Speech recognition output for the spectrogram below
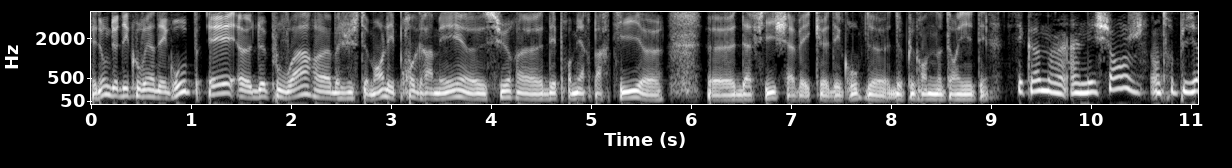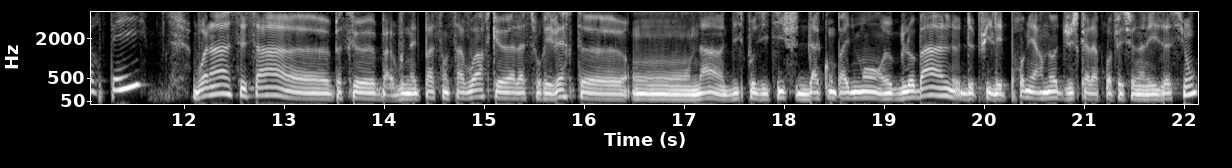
Et donc de découvrir des groupes et de pouvoir bah, justement les programmer sur des premières parties d'affiches avec des groupes de, de, plus grande notoriété. C'est comme un, un échange entre plusieurs pays? Voilà, c'est ça, euh, parce que bah, vous n'êtes pas sans savoir qu'à la Souris Verte, euh, on a un dispositif d'accompagnement euh, global depuis les premières notes jusqu'à la professionnalisation,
